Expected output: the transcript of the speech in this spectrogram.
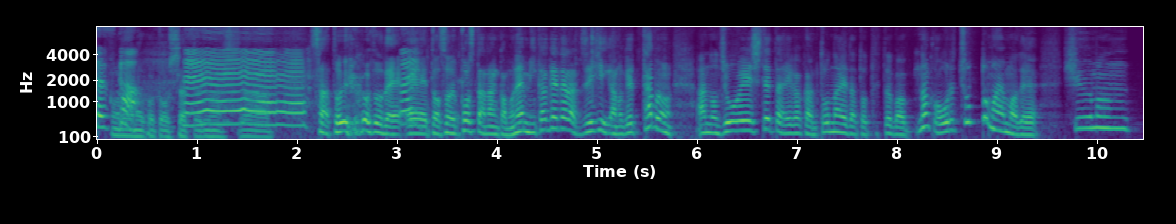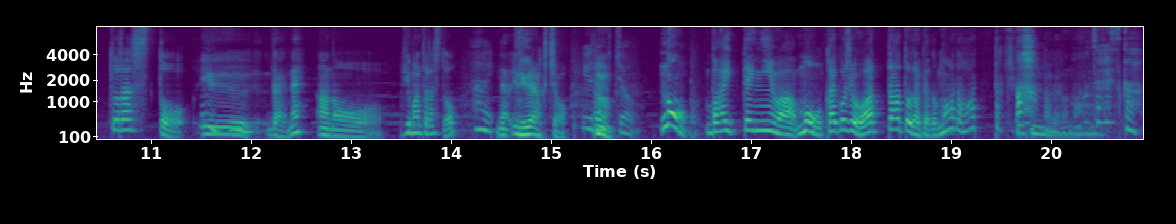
ですか？このようなことをおっしゃっておりました。さあということで、はい。えー、とそういうポスターなんかもね見かけたらぜひあのげ多分あの上映してた映画館都内だと例えばなんか俺ちょっと前までヒューマントラストいう、だよね。あのヒューマントラスト？はい。な有楽町。有楽町、うん。の売店にはもう開校上終わった後だけどまだあった気がするんだけどな。本当ですか？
